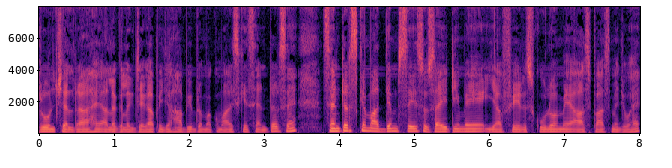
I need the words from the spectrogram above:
रोल चल रहा है अलग अलग जगह पे जहाँ भी ब्रह्मा कुमारी के सेंटर्स हैं। सेंटर्स के माध्यम से सोसाइटी में या फिर स्कूलों में आसपास में जो है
